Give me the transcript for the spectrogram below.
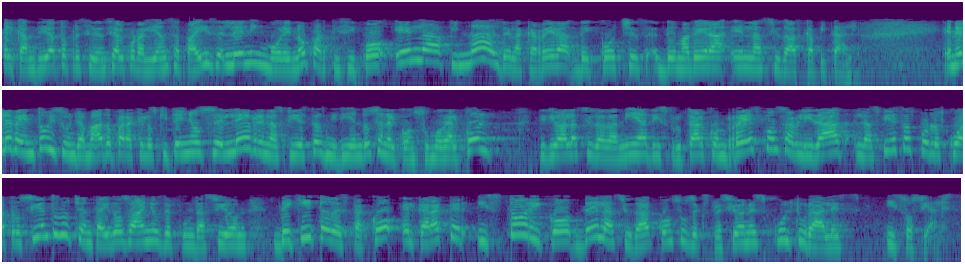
El candidato presidencial por Alianza País, Lenin Moreno, participó en la final de la carrera de coches de madera en la ciudad capital. En el evento hizo un llamado para que los quiteños celebren las fiestas midiéndose en el consumo de alcohol. Pidió a la ciudadanía disfrutar con responsabilidad las fiestas por los 482 años de fundación. De Quito destacó el carácter histórico de la ciudad con sus expresiones culturales y sociales.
